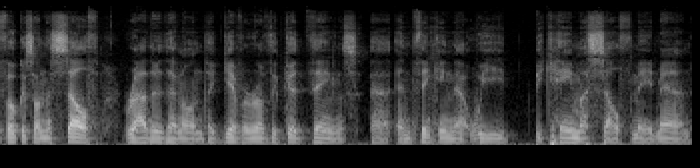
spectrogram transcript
focus on the self rather than on the giver of the good things uh, and thinking that we became a self-made man.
